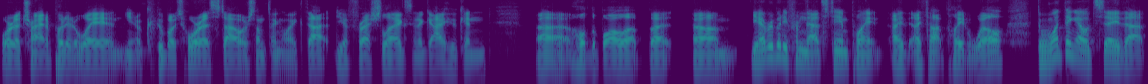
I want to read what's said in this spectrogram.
or to try to put it away and you know Cubo Torres style or something like that. You have fresh legs and a guy who can uh, hold the ball up. But um, yeah, everybody from that standpoint, I, I thought played well. The one thing I would say that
